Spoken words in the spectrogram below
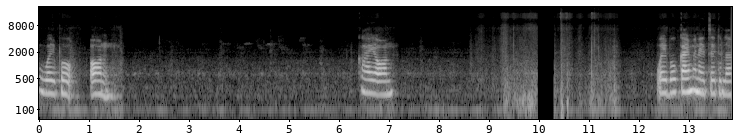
वैभव ऑन काय ऑन वैभव काय म्हणायचं आहे तुला?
